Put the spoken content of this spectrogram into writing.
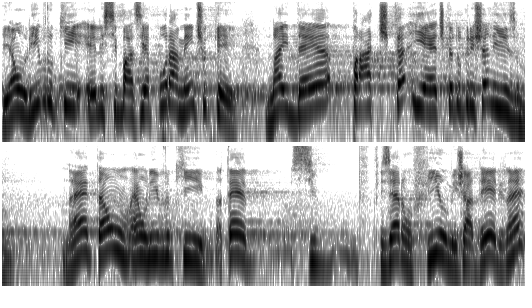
e é um livro que ele se baseia puramente o quê? Na ideia prática e ética do cristianismo. Né? Então, é um livro que até se fizeram um filme já dele, né?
